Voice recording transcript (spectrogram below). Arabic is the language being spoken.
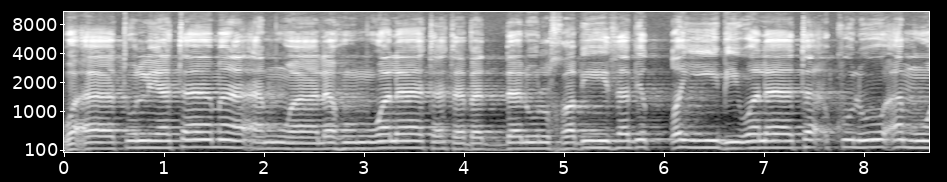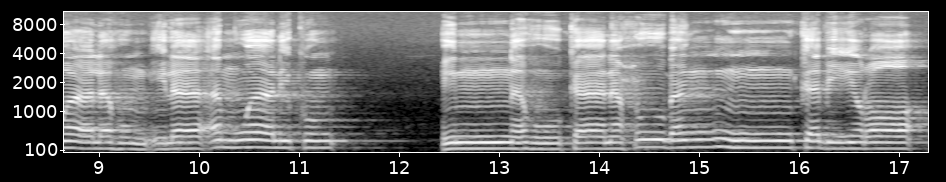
وآتوا اليتامى أموالهم ولا تتبدلوا الخبيث بالطيب ولا تأكلوا أموالهم إلى أموالكم إنه كان حوبا كبيرا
